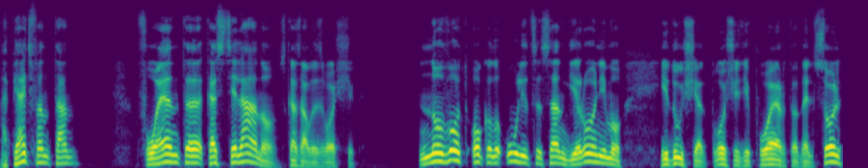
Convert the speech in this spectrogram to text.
Опять фонтан. «Фуэнте Кастеляно», — сказал извозчик. Но вот около улицы Сан-Геронимо, идущей от площади Пуэрто-дель-Соль,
